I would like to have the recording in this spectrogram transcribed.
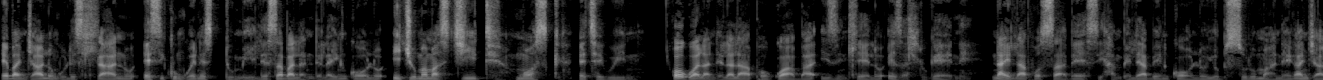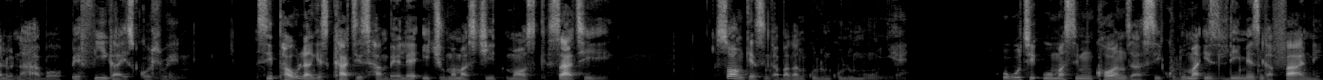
eba njalo ngolwesihlanu esikhungweni esidumile sabalandela inkolo iJuma Masjid Mosque eThekwini. Okwalandela lapho kwaba izinhlelo ezahlukene nayilapho sabe sihambele abenkolo yobusulumane kanjalo nabo befika esigodlweni. Siphawula ngesikhathi sihambele iJuma Masjid Mosque sathi sonke singaba kaNkuluNkulu munye. Ukuthi uma simkhonza sikhuluma izilimi ezingafani,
